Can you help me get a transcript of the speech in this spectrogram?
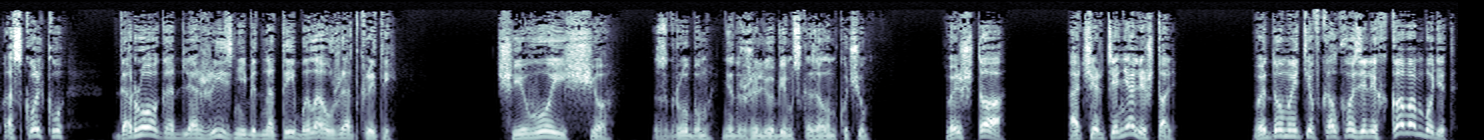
поскольку дорога для жизни бедноты была уже открытой. — Чего еще? — с грубым недружелюбием сказал им Кучум. — Вы что, очертеняли, что ли? Вы думаете, в колхозе легко вам будет?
